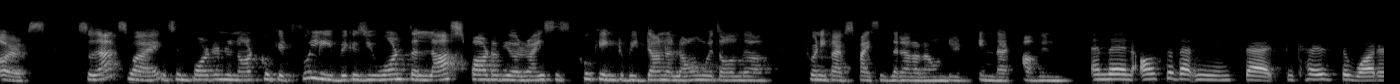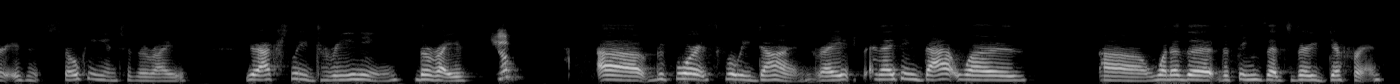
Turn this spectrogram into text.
herbs. So that's why it's important to not cook it fully because you want the last part of your rice's cooking to be done along with all the 25 spices that are around it in that oven. And then also that means that because the water isn't soaking into the rice, you're actually draining the rice Yep. uh, before it's fully done, right? And I think that was uh, one of the the things that's very different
